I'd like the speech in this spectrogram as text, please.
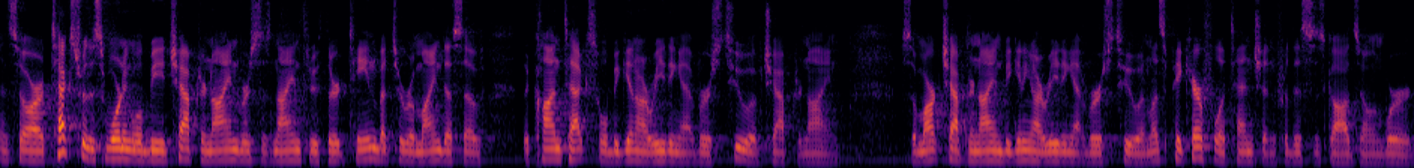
And so our text for this morning will be chapter 9, verses 9 through 13. But to remind us of the context, we'll begin our reading at verse 2 of chapter 9. So, Mark chapter 9, beginning our reading at verse 2, and let's pay careful attention, for this is God's own word.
